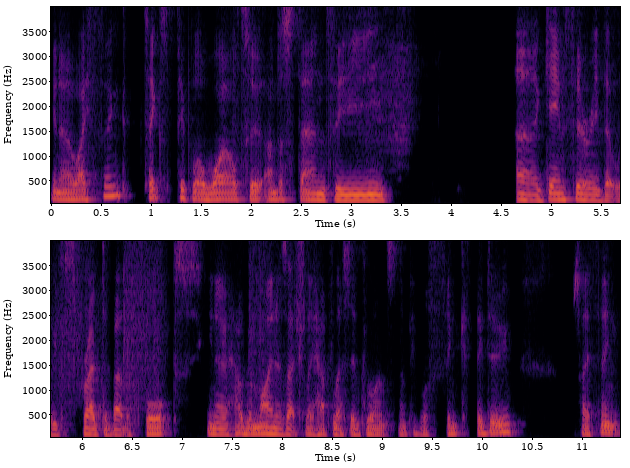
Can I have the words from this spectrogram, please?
you know i think takes people a while to understand the uh, game theory that we described about the forks you know how the miners actually have less influence than people think they do so I think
